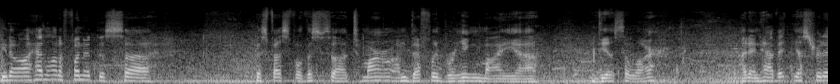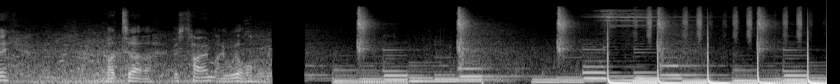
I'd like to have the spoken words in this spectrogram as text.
you know, I had a lot of fun at this uh, this festival. This uh, tomorrow, I'm definitely bringing my uh, DSLR. I didn't have it yesterday, but uh, this time I will thank you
